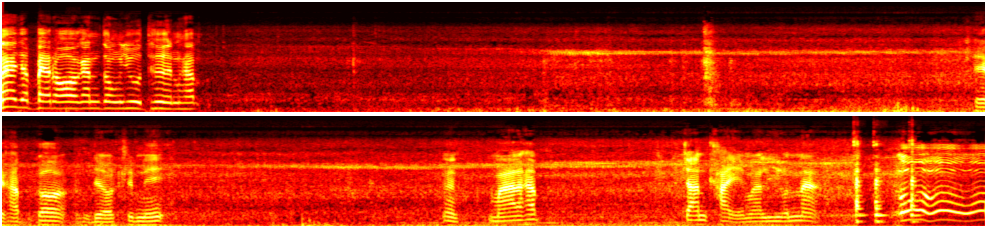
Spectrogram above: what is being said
น่าจะไปรอกันตรงยูเทิร์นครับ โอเคครับก็เดี๋ยวคลิปนี้นั่นมาแล้วครับ จานไข่มารีวันหน้า โอ้โอ้โอ้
